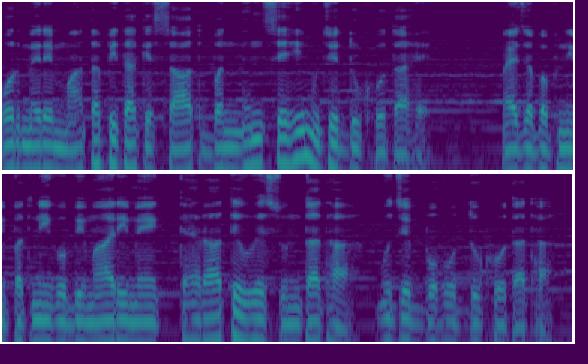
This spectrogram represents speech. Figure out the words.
और मेरे माता पिता के साथ बंधन से ही मुझे दुख होता है। मैं जब अपनी पत्नी को बीमारी में कहराते हुए सुनता था, मुझे बहुत दुख होता था।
